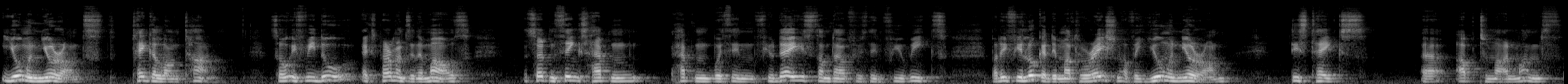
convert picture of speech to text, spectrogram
human neurons take a long time. So, if we do experiments in a mouse, certain things happen happen within a few days, sometimes within a few weeks. But if you look at the maturation of a human neuron, this takes uh, up to nine months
